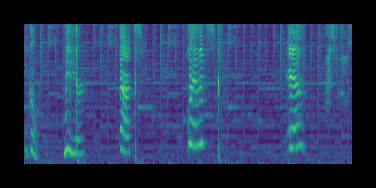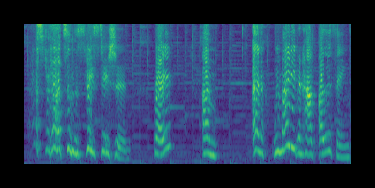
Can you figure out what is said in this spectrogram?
Keep going. Meteor, bats, planets, and astronauts in the space station, right? Um, and we might even have other things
